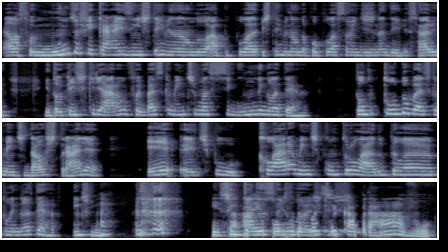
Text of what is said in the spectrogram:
ela foi muito eficaz em exterminando a, popula exterminando a população indígena dele, sabe? Então o que eles criaram foi basicamente uma segunda Inglaterra. Então tudo basicamente da Austrália é, é tipo, claramente controlado pela, pela Inglaterra. Enfim. É. Isso, aí o povo depois fica bravo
